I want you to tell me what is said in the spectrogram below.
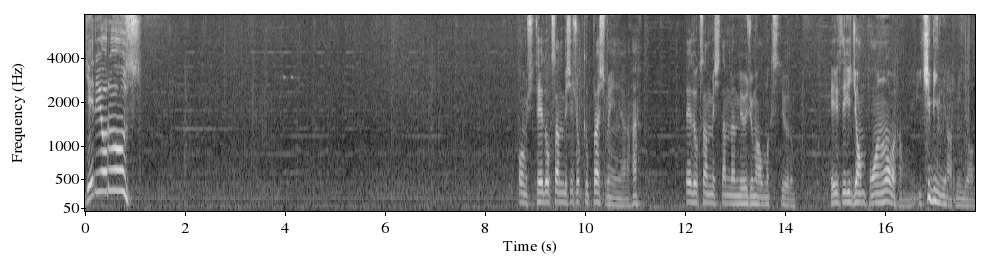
Geliyoruz. Oğlum şu T95'e çok kıpraşmayın ya. Heh. T95'ten ben bir hücum almak istiyorum. Herifteki cam puanına bak ama. 2 milyar milyon.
